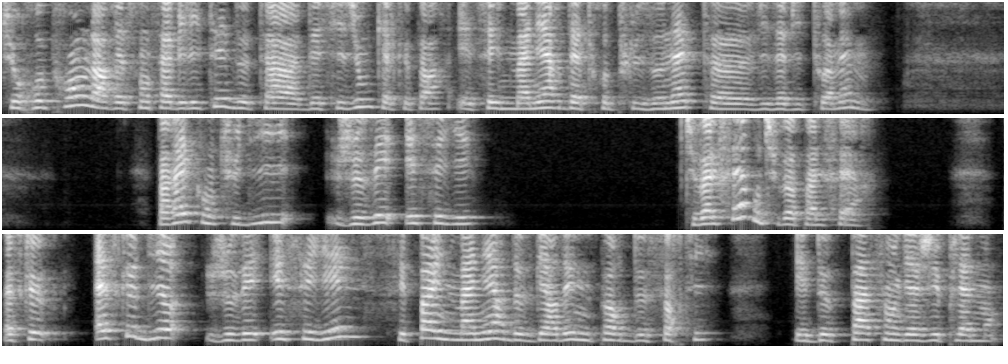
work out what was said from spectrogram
tu reprends la responsabilité de ta décision quelque part. Et c'est une manière d'être plus honnête euh, vis-à-vis de toi-même. Pareil quand tu dis je vais essayer. Tu vas le faire ou tu vas pas le faire? Parce que est-ce que dire je vais essayer, c'est pas une manière de se garder une porte de sortie et de pas s'engager pleinement?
